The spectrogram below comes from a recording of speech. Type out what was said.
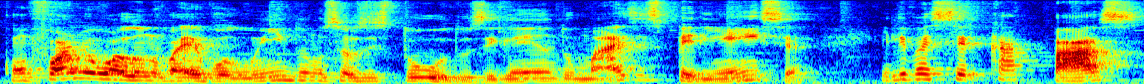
conforme o aluno vai evoluindo nos seus estudos e ganhando mais experiência, ele vai ser capaz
